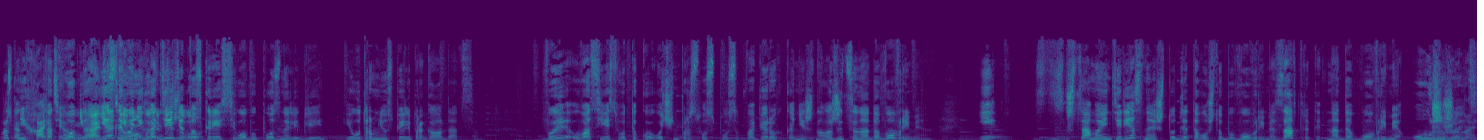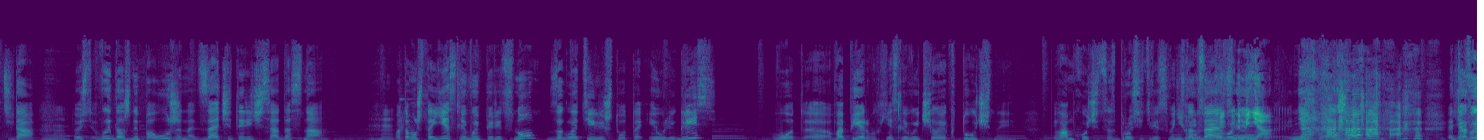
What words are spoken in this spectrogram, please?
Просто Так- не хотят. Так вот, Не да, хотят, если не вы не хотите, тяжело. то, скорее всего, вы поздно легли и утром не успели проголодаться. Вы, у вас есть вот такой очень простой способ. Во-первых, конечно, ложиться надо вовремя. И самое интересное, что для того, чтобы вовремя завтракать, надо вовремя ужинать. Ужинать. Да. Мгм. То есть вы должны поужинать за 4 часа до сна. Мгм. Потому что если вы перед сном заглотили что-то и улеглись, вот, э, во-первых, если вы человек тучный, и вам хочется сбросить вес, вы Почему никогда его не... на меня? Нет. Это вы.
